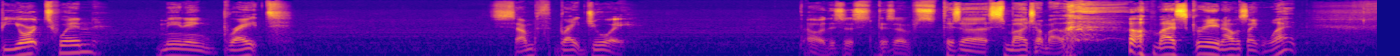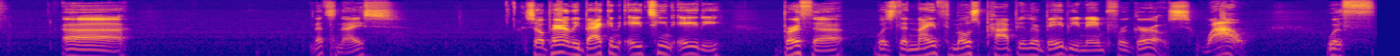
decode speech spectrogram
Bjortwin, meaning bright, some bright joy. Oh, there's a there's a there's a smudge on my on my screen. I was like, what? Uh, that's nice. So apparently, back in 1880, Bertha was the ninth most popular baby name for girls. Wow, with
